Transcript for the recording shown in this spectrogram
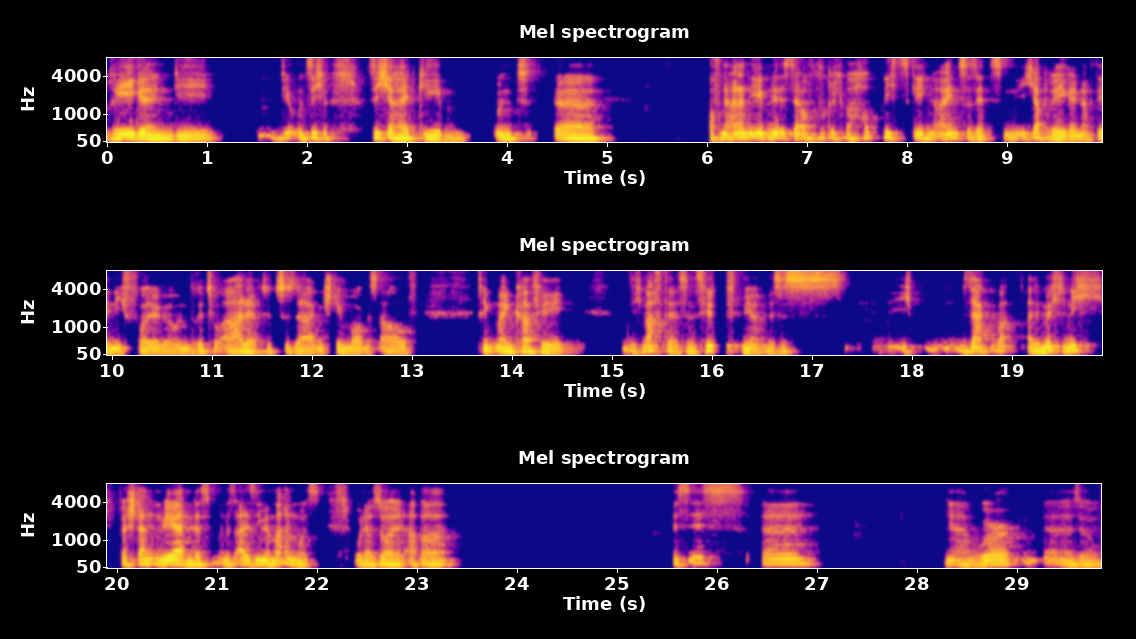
Regeln, die die uns sicher, Sicherheit geben. Und äh, auf einer anderen Ebene ist da auch wirklich überhaupt nichts gegen einzusetzen. Ich habe Regeln, nach denen ich folge und Rituale sozusagen. Ich stehe morgens auf, trinke meinen Kaffee. Ich mache das und es hilft mir. Und ist, ich sage, also möchte nicht verstanden werden, dass man das alles nicht mehr machen muss oder soll, aber es ist, äh, ja, were, also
